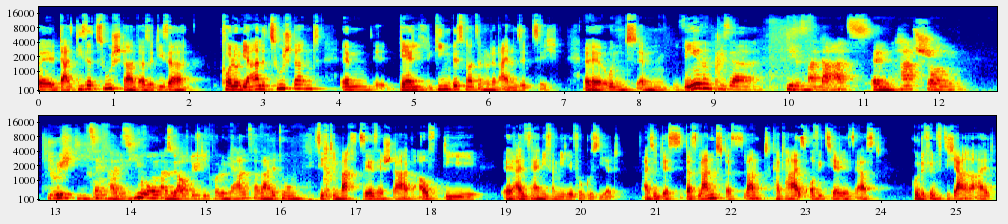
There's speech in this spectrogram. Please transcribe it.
äh, da, dieser Zustand, also dieser koloniale Zustand, ähm, der ging bis 1971. Äh, und ähm, während dieser, dieses Mandats ähm, hat schon durch die Zentralisierung, also auch durch die koloniale Verwaltung, sich die Macht sehr, sehr stark auf die äh, Al-Thani-Familie fokussiert. Also das, das Land, das Land Katar ist offiziell jetzt erst gute 50 Jahre alt,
